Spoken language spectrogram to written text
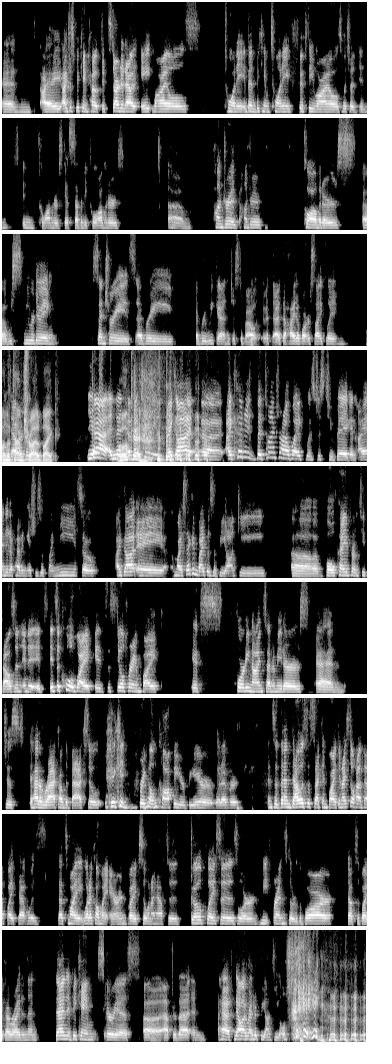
And i i just became hooked. It started out eight miles 20 then became 20 50 miles which in in kilometers gets 70 kilometers. Um 100 100 kilometers. Uh, we we were doing centuries every every weekend just about at the, at the height of our cycling on a time trial bike yeah and then okay. eventually i got uh, i couldn't the time trial bike was just too big and i ended up having issues with my knee so I got a my second bike was a Bianchi uh Volpe from 2000 and it, it's it's a cool bike. It's a steel frame bike. It's 49 centimeters and just had a rack on the back so it could bring home coffee or beer or whatever. And so then that was the second bike and I still have that bike that was that's my what I call my errand bike. So when I have to go places or meet friends, go to the bar, that's the bike I ride. And then then it became serious uh, after that, and I have now I ride a Bianchi Oltre.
